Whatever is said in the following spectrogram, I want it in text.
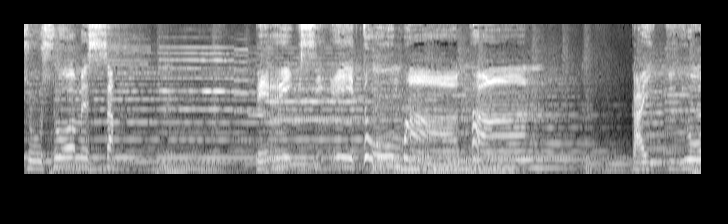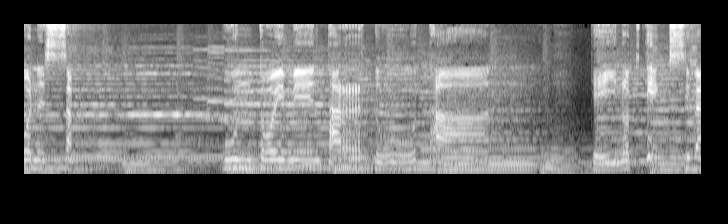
Sisu Suomessa periksi ei tuumaakaan. Kaikki juonessa, kun toimeen tartutaan. Keinot keksivä,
